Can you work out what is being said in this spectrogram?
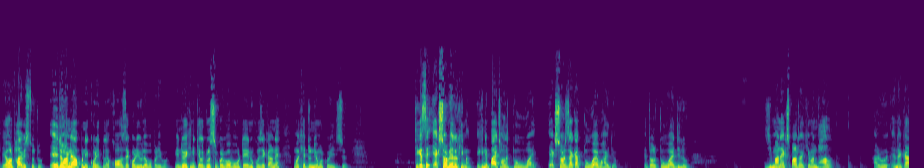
এই হ'ল ফাইভ ইজ টু টু এই ধৰণে আপুনি কৰি পেলাই সহজে কৰি ওলাব পাৰিব। কিন্তু এইখিনি কেলকুলেশ্যন কৰিব বহুতেই নোখোজে কাৰণে মই সেইটো নিয়মত কৰি দিছোঁ। ঠিক আছে এক্সৰ ভেলু কিমান? এইখিনি পাই থ'লে টু ৱাই এক্সৰ জেগাত টু ৱাই বহাই দিয়ক। এইটো হ'ল টু ৱাই দিলোঁ। যিমান এক্সপাৰ্ট হয় সিমান ভাল। আৰু এনেকুৱা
